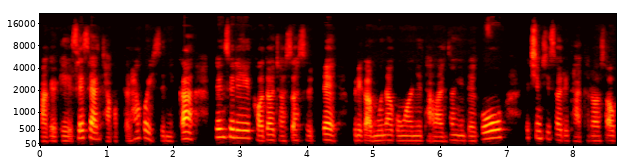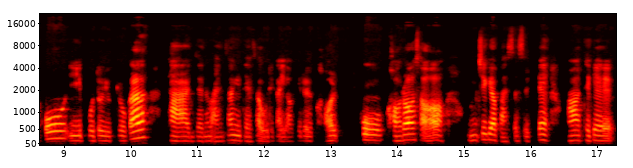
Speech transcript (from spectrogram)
막 이렇게 세세한 작업들 하고 있으니까 펜슬이 걷어졌었을 때 우리가 문화공원이 다 완성이 되고 핵심 시설이 다 들어서고 이 보도 6교가 다 이제는 완성이 돼서 우리가 여기를 걷고 걸어서 움직여 봤었을 때, 아, 되게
